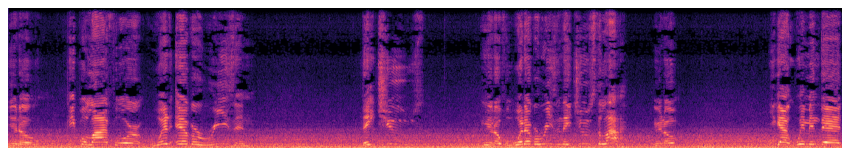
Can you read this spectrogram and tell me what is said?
You know, people lie for whatever reason they choose, you know, for whatever reason they choose to lie. You know, you got women that,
